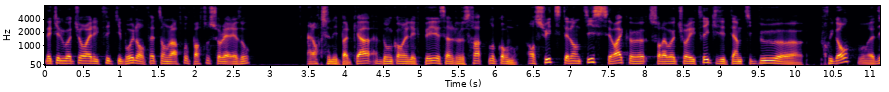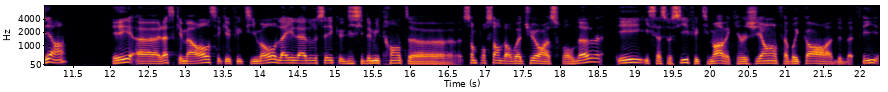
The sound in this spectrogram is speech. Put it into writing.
dès qu'il y a une voiture électrique qui brûle, en fait, on la retrouve partout sur les réseaux alors que ce n'est pas le cas. Donc en LFP, ça le sera encore moins. Ensuite, Stellantis, c'est vrai que sur la voiture électrique, ils étaient un petit peu euh, prudents, on va dire. Hein. Et euh, là, ce qui est marrant, c'est qu'effectivement, là, il a annoncé que d'ici 2030, euh, 100% de leurs voitures seront neuves et il s'associe effectivement avec un géant fabricant de batteries,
